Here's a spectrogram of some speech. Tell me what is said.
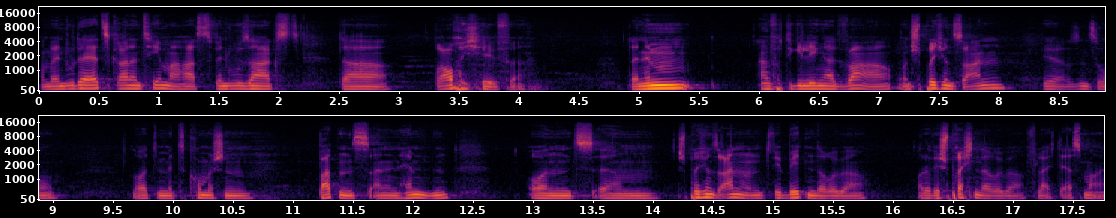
Und wenn du da jetzt gerade ein Thema hast, wenn du sagst, da brauche ich Hilfe, dann nimm einfach die Gelegenheit wahr und sprich uns an. Wir sind so Leute mit komischen Buttons an den Hemden und ähm, sprich uns an und wir beten darüber oder wir sprechen darüber vielleicht erstmal.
